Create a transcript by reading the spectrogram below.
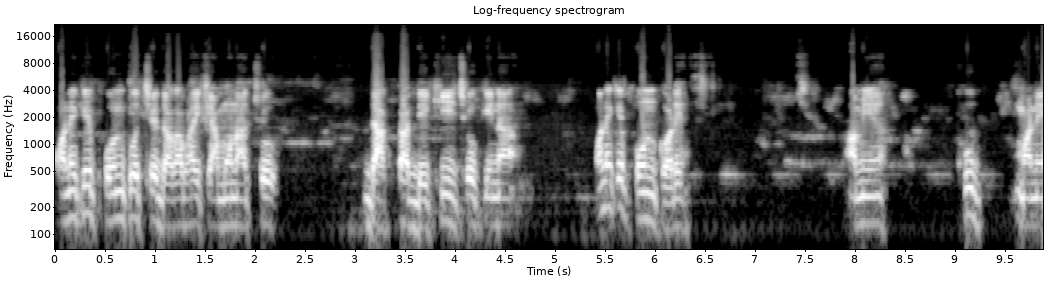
অনেকে ফোন করছে, দাদা ভাই, কেমন আছো? ডাক্তার দেখিয়েছো কিনা? অনেকে ফোন করে। আমি খুব মানে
